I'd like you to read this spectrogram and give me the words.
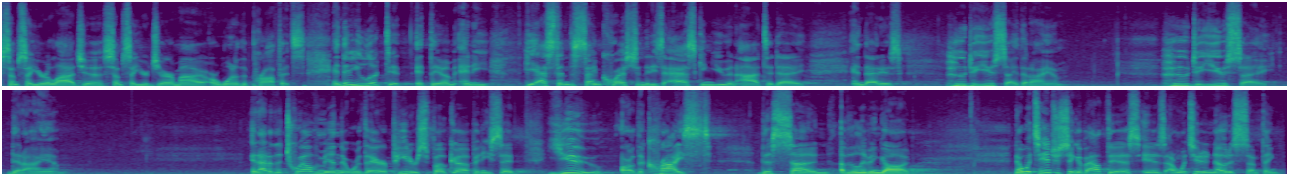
Some say you're Elijah. Some say you're Jeremiah or one of the prophets. And then he looked at, at them and he, he asked them the same question that he's asking you and I today. And that is, who do you say that I am? Who do you say that I am? And out of the 12 men that were there, Peter spoke up and he said, You are the Christ, the Son of the living God. Now, what's interesting about this is I want you to notice something.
